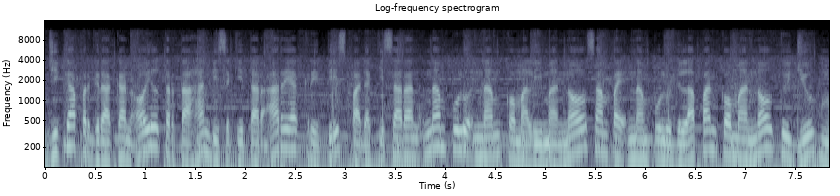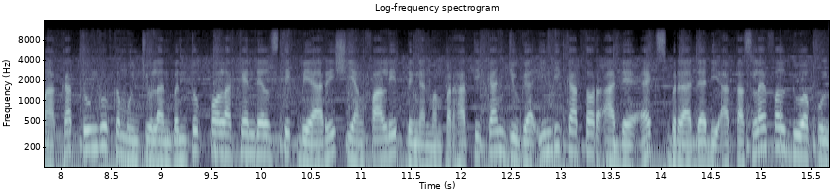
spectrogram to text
jika pergerakan oil tertahan di sekitar area kritis pada kisaran 66,50 sampai 68,07 maka tunggu kemunculan bentuk pola candlestick bearish yang valid dengan memperhatikan juga indikator ADX berada di atas level 25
